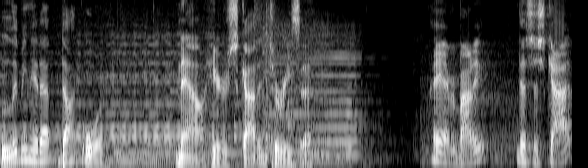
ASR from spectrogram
livingitup.org. Now, here's Scott and Teresa. Hey, everybody. This is Scott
